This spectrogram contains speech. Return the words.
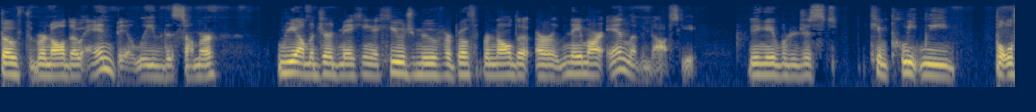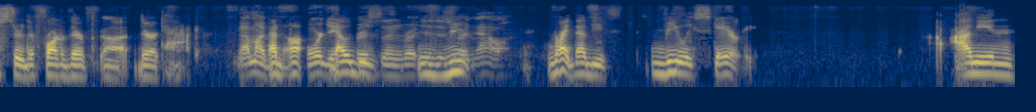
both Ronaldo and Bale leave this summer, Real Madrid making a huge move for both Ronaldo or Neymar and Lewandowski, being able to just completely bolster the front of their uh, their attack. That might be And, uh, more that would be dangerous than it is re- right now. Right, that'd be really scary. I mean,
